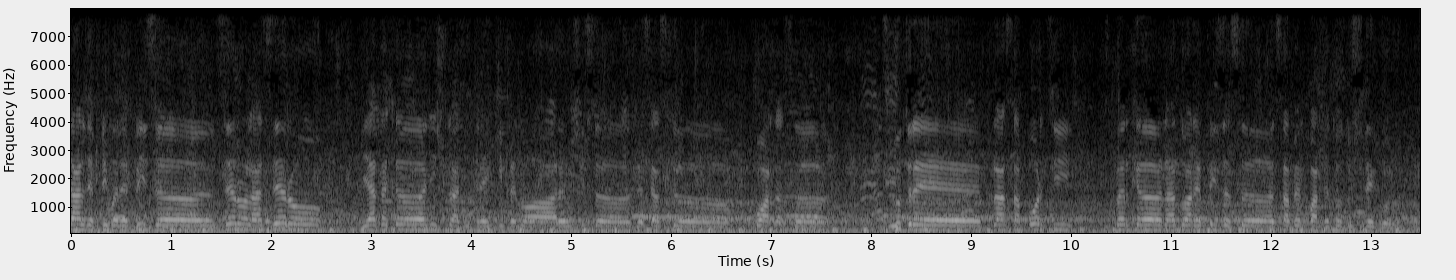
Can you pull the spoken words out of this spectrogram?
Final de primă repriză 0 la 0. Iată că niciuna dintre echipe nu a reușit să găsească poarta, să scutre plasa porții. Sper că în a doua repriză să, să avem parte totuși de goluri.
